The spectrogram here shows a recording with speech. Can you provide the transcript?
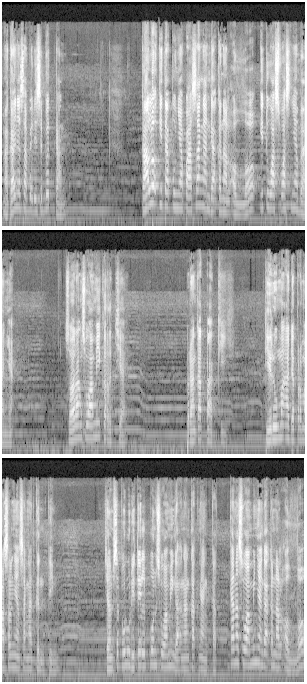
Makanya sampai disebutkan, kalau kita punya pasangan nggak kenal Allah, itu was-wasnya banyak. Seorang suami kerja, berangkat pagi, di rumah ada permasalahan yang sangat genting. Jam 10 ditelepon suami nggak ngangkat-ngangkat karena suaminya nggak kenal Allah,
